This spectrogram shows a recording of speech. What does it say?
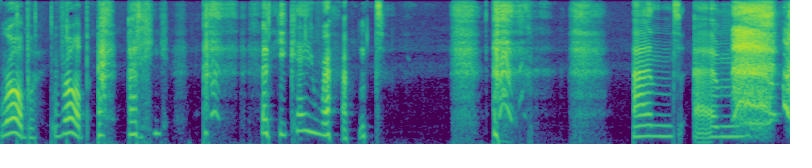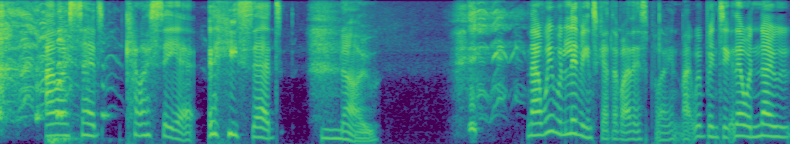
Rob, Rob, and he and he came round, and um, and I said, "Can I see it?" And he said, "No." now we were living together by this point. Like we've been together. There were no,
